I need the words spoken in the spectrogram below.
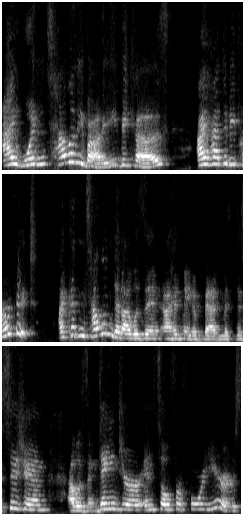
I wouldn't tell anybody because I had to be perfect. I couldn't tell him that I was in, I had made a bad decision, I was in danger. And so for four years,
